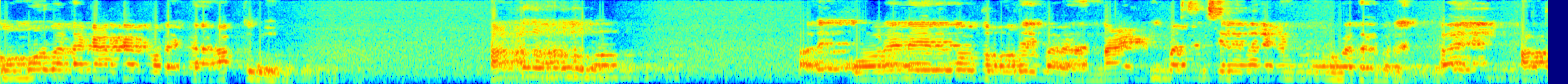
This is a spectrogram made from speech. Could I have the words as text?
কোমর ব্যথা কার কার করে? হাত হাত হাত আরে করে না, এরকম তো হতেই পারে না। নাইনটি ছেলে মেয়ে এখন কোমর ব্যথা করে। হাত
